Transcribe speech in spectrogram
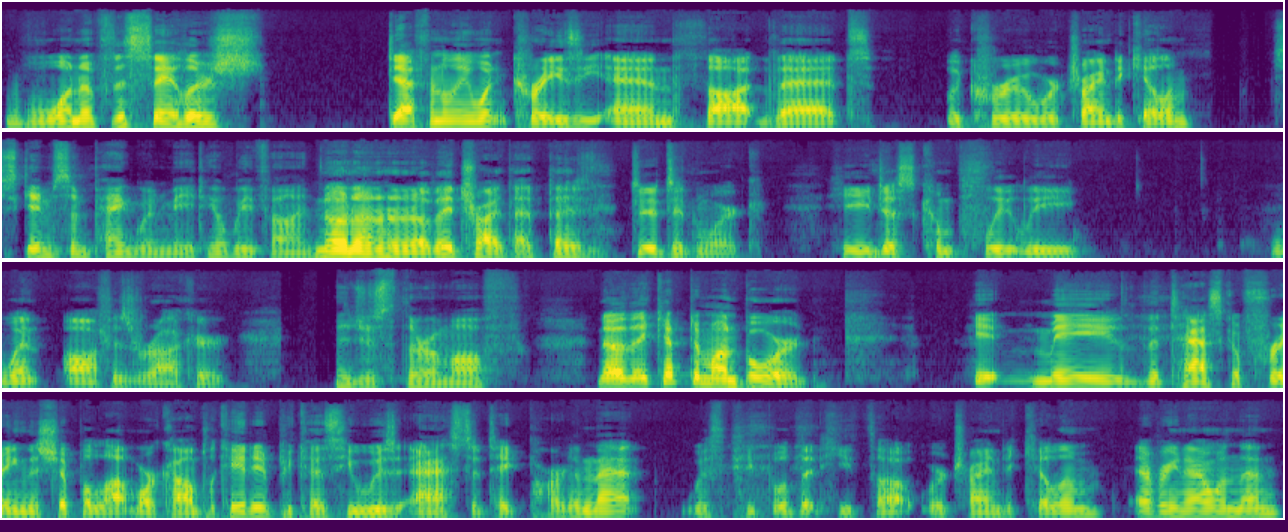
one of the sailors definitely went crazy and thought that the crew were trying to kill him. Just give him some penguin meat; he'll be fine. No, no, no, no. They tried that. That it didn't work. He just completely went off his rocker. They just threw him off. No, they kept him on board. It made the task of freeing the ship a lot more complicated because he was asked to take part in that with people that he thought were trying to kill him every now and then.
